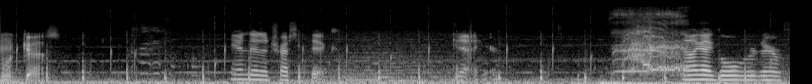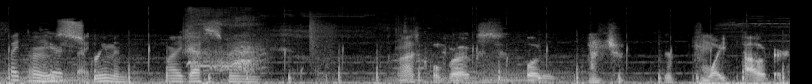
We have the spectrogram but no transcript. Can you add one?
What gas? And then a trashy pick. Get out of here. Now I gotta go over there and fight the Oh, who's parasite. screaming? Why guess screaming? That's cool, Brooks. What a bunch of white powder.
